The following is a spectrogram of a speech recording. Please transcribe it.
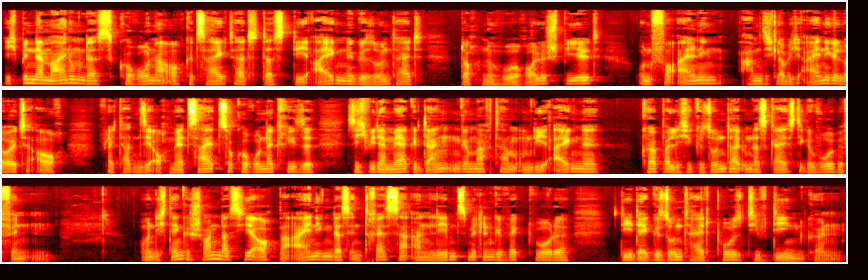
Ich bin der Meinung, dass Corona auch gezeigt hat, dass die eigene Gesundheit doch eine hohe Rolle spielt. Und vor allen Dingen haben sich, glaube ich, einige Leute auch, vielleicht hatten sie auch mehr Zeit zur Corona-Krise, sich wieder mehr Gedanken gemacht haben um die eigene körperliche Gesundheit und das geistige Wohlbefinden. Und ich denke schon, dass hier auch bei einigen das Interesse an Lebensmitteln geweckt wurde, die der Gesundheit positiv dienen können.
